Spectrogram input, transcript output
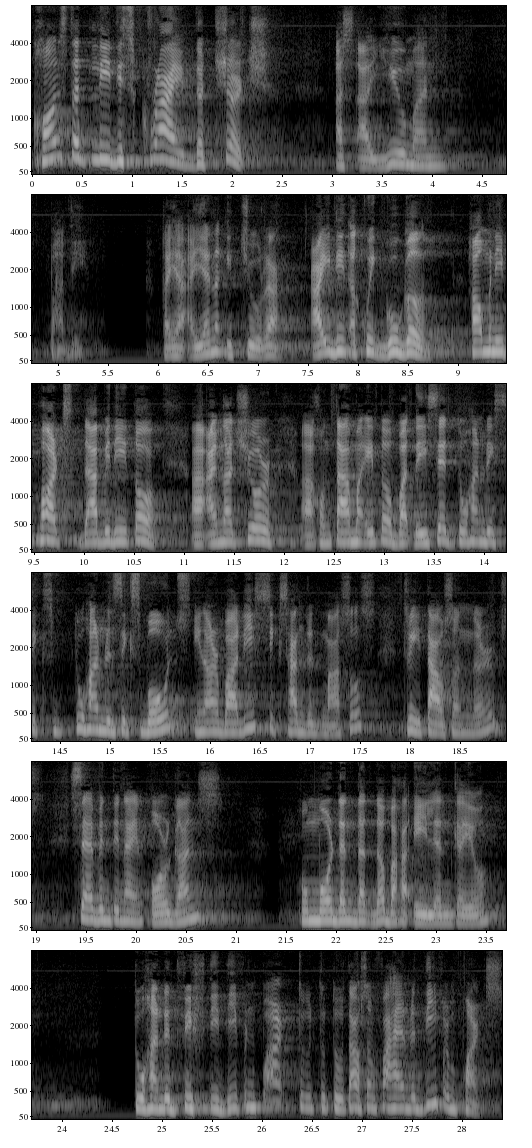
constantly described the church as a human body. Kaya ayan ang itsura. I did a quick Google how many parts, dabi dito? Uh, I'm not sure uh, kung tama ito, but they said 206, 206 bones in our body, 600 muscles, 3,000 nerves, 79 organs. Kung more than that daw, baka alien kayo. 250 different parts, to, to 2,500 different parts.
